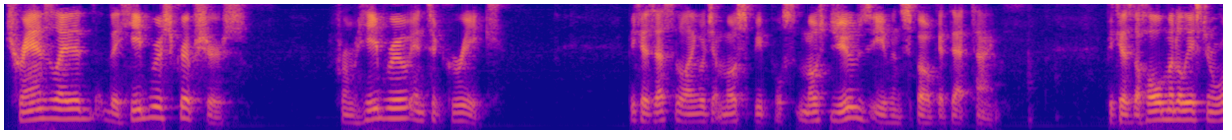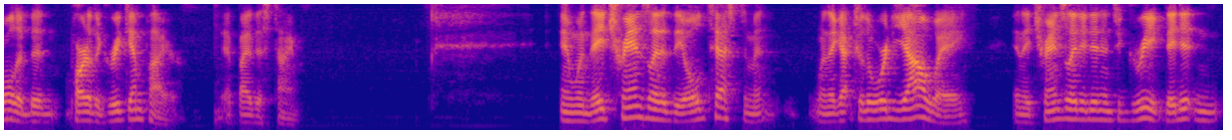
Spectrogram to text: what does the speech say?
translated the Hebrew scriptures from Hebrew into Greek because that's the language that most people, most Jews even spoke at that time. Because the whole Middle Eastern world had been part of the Greek Empire by this time. And when they translated the Old Testament when they got to the word Yahweh and they translated it into Greek, they didn't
